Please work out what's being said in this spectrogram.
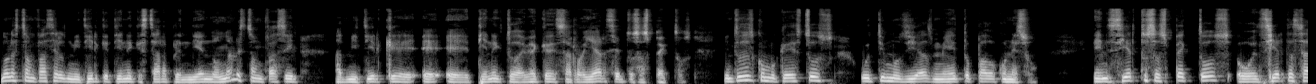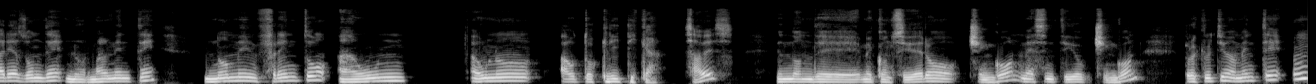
No le es tan fácil admitir que tiene que estar aprendiendo, no le es tan fácil admitir que eh, eh, tiene todavía que desarrollar ciertos aspectos. Entonces como que estos últimos días me he topado con eso. En ciertos aspectos o en ciertas áreas donde normalmente no me enfrento a un a una autocrítica, ¿sabes? En donde me considero chingón, me he sentido chingón, pero que últimamente mm,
